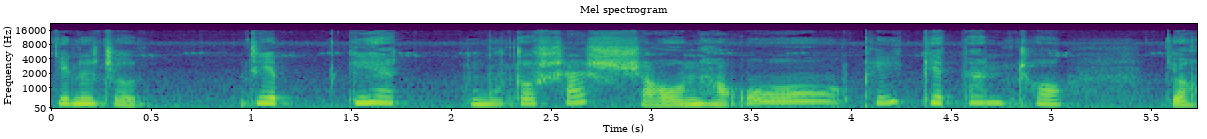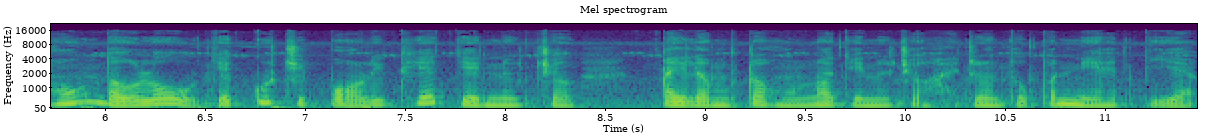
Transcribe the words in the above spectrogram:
Chị nó chỗ thiệp kia một chỗ sát sầu nó ô kia tan cho cho hóng đỡ lô chỉ cú chỉ bỏ đi thiết chỉ nó chờ cây là một chỗ hóng nó chỉ nó chờ hai trường thuốc bánh nhẹ tiệt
